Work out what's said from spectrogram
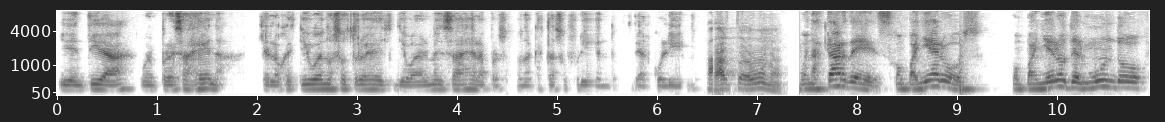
identidad o empresa ajena. El objetivo de nosotros es llevar el mensaje a la persona que está sufriendo de alcoholismo. Parte uno. Buenas tardes, compañeros, compañeros del mundo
